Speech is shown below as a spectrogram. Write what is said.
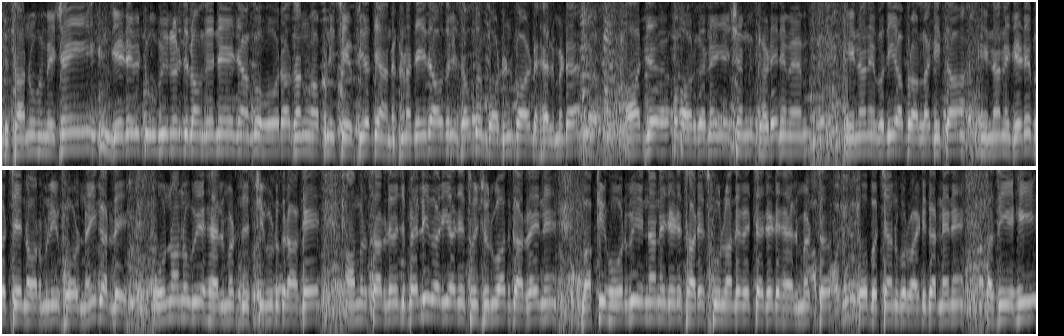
ਤੇ ਸਾਨੂੰ ਹਮੇਸ਼ਾ ਹੀ ਜਿਹੜੇ ਵੀ ਟੂ ਵੀਲਰ ਚਲਾਉਂਦੇ ਨੇ ਜਾਂ ਕੋਈ ਹੋਰ ਆ, ਸਾਨੂੰ ਆਪਣੀ ਸੇਫਟੀ ਦਾ ਧਿਆਨ ਰੱਖਣਾ ਚਾਹੀਦਾ। ਉਹਦੇ ਲਈ ਸਭ ਤੋਂ ਇੰਪੋਰਟੈਂਟ ਪਾਰਟ ਹੈਲਮਟ ਹੈ ਅੱਜ ਆਰਗੇਨਾਈਜੇਸ਼ਨ ਖੜੇ ਨੇ ਮੈਮ ਇਹਨਾਂ ਨੇ ਵਧੀਆ ਉਪਰਾਲਾ ਕੀਤਾ। ਇਹਨਾਂ ਨੇ ਜਿਹੜੇ ਬੱਚੇ ਨਾਰਮਲੀ ਅਫੋਰਡ ਨਹੀਂ ਕਰਦੇ, ਉਹਨਾਂ ਨੂੰ ਵੀ ਹੈਲਮਟ ਡਿਸਟ੍ਰੀਬਿਊਟ ਕਰਾ ਕੇ ਅੰਮ੍ਰਿਤਸਰ ਦੇ ਵਿੱਚ ਪਹਿਲੀ ਵਾਰੀ ਅੱਜ ਇੱਥੋਂ ਸ਼ੁਰੂਆਤ ਕਰ ਰਹੇ ਨੇ। ਬਾਕੀ ਹੋਰ ਵੀ ਇਹਨਾਂ ਨੇ ਜਿਹੜੇ ਸਾਰੇ ਸਕੂਲਾਂ ਦੇ ਵਿੱਚ ਆ, ਜਿਹੜੇ ਹੈਲਮਟਸ ਉਹ ਬੱਚਿਆਂ ਨੂੰ ਪ੍ਰੋਵਾਈਡ ਕਰਨੇ ਨੇ। ਅਸੀਂ ਇਹੀ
